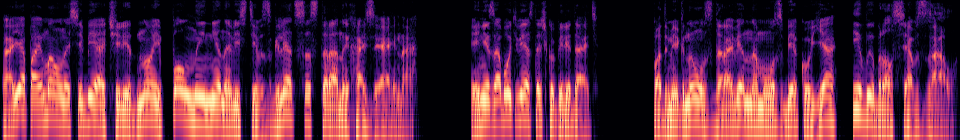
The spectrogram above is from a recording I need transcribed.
а я поймал на себе очередной, полный ненависти взгляд со стороны хозяина. «И не забудь весточку передать». Подмигнул здоровенному узбеку я и выбрался в зал.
